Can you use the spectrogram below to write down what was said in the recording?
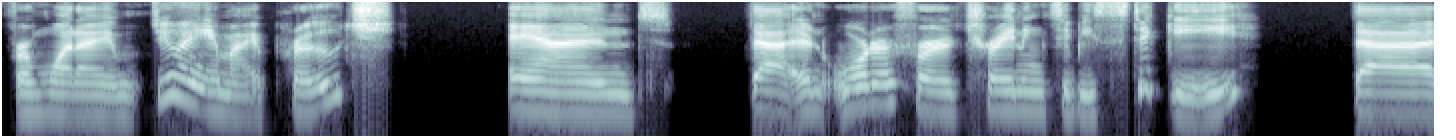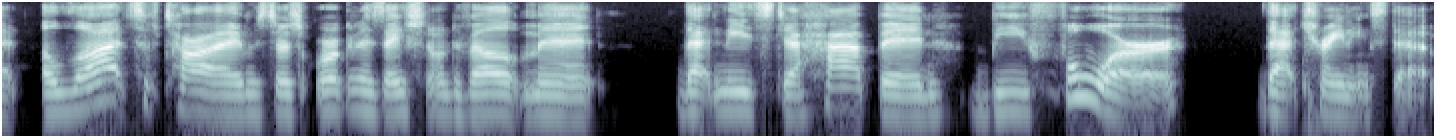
from what I'm doing in my approach. And that in order for training to be sticky, that a lots of times there's organizational development that needs to happen before that training step.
